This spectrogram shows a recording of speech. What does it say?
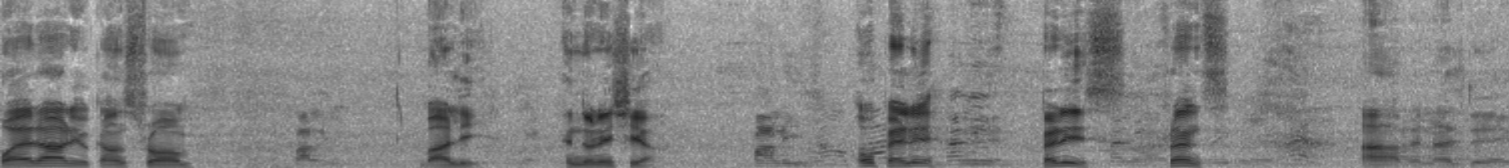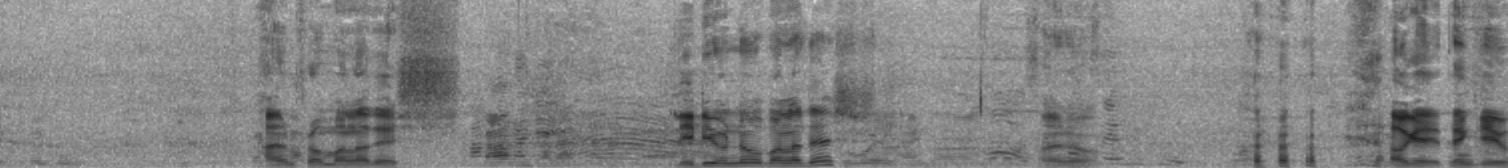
where are you comes from. Bali Indonesia ও প্যারি Paris France Ah, very nice day. I'm from Bangladesh. Did you know Bangladesh? I know. okay, thank you.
